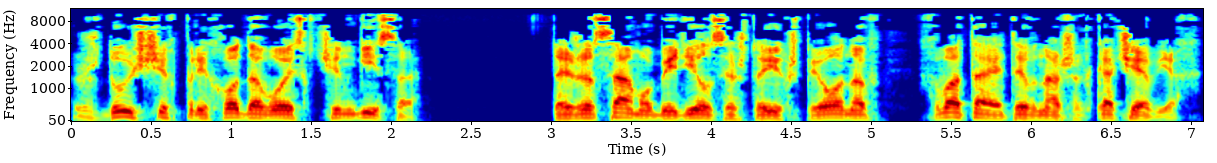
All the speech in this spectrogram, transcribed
ждущих прихода войск Чингиса. Ты же сам убедился, что их шпионов хватает и в наших кочевьях.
